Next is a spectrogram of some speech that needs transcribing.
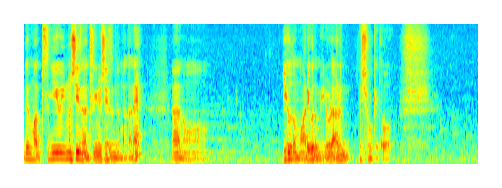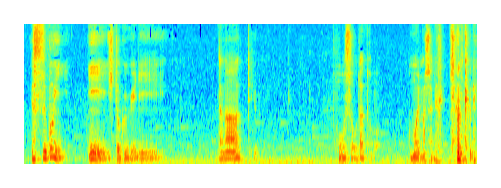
でまあ次のシーズンは次のシーズンでまたねあのいいことも悪いこともいろいろあるんでしょうけどすごいいい一区切りだなっていう放送だと思いましたね。なんかね。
